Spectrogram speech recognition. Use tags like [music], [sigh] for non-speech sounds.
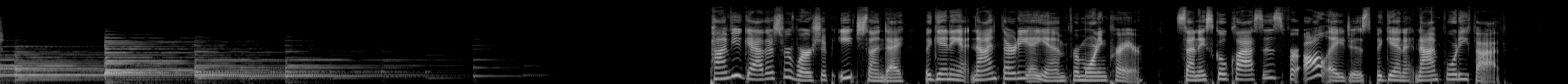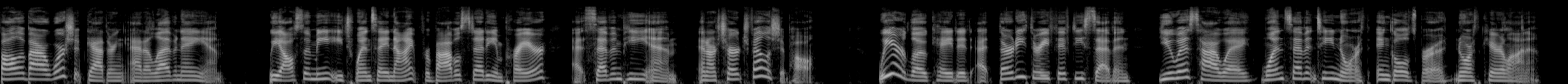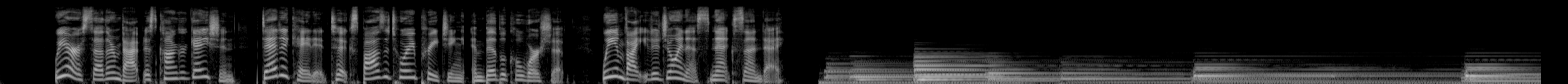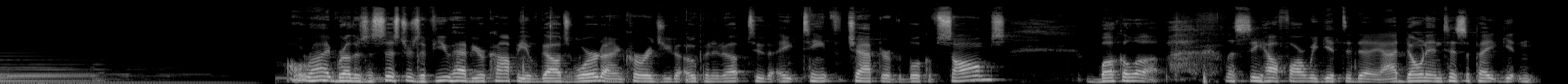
Pineview gathers for worship each Sunday beginning at 9:30 a.m. for morning prayer. Sunday school classes for all ages begin at 9:45, followed by our worship gathering at 11 a.m. We also meet each Wednesday night for Bible study and prayer at 7 p.m. in our church fellowship hall. We are located at 3357 U.S. Highway 117 North in Goldsboro, North Carolina. We are a Southern Baptist congregation dedicated to expository preaching and biblical worship. We invite you to join us next Sunday. All right, brothers and sisters, if you have your copy of God's Word, I encourage you to open it up to the 18th chapter of the book of Psalms. Buckle up. Let's see how far we get today. I don't anticipate getting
